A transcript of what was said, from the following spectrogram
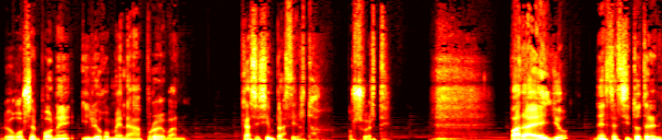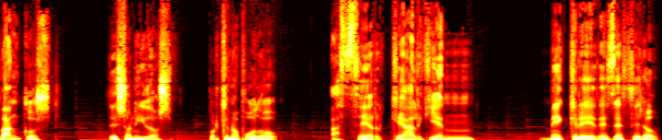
Luego se pone y luego me la aprueban. Casi siempre acierto, por suerte. Para ello necesito tener bancos de sonidos, porque no puedo hacer que alguien me cree desde cero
